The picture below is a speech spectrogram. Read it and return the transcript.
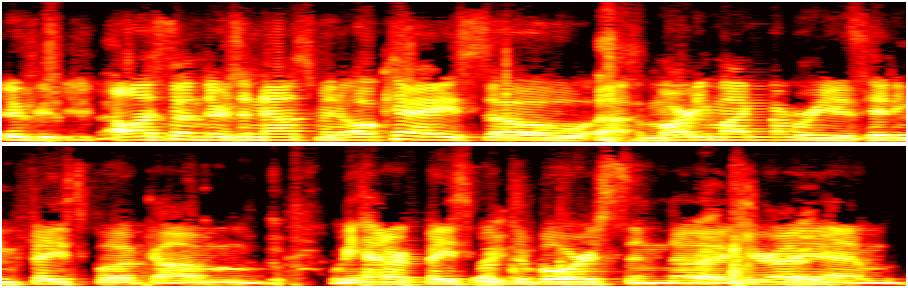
if all of a sudden there's an announcement. Okay, so uh, Marty Montgomery is hitting Facebook. Um, we had our Facebook Right. divorce, and uh, Right, here I am.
